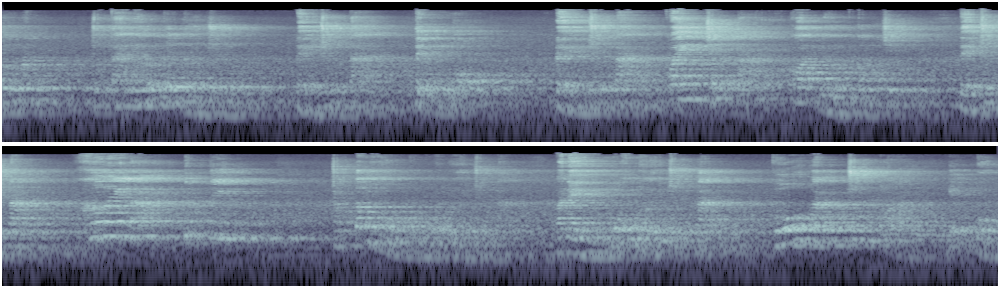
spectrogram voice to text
đôi mắt. Chúng ta nhớ tới lời Chúa để chúng ta tỉnh ngộ, để chúng ta quay trở lại con đường công chính, để chúng ta khơi lại đức tin trong tâm hồn của mỗi người chúng ta. Và để mỗi người chúng ta cố gắng chung toàn những bổn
